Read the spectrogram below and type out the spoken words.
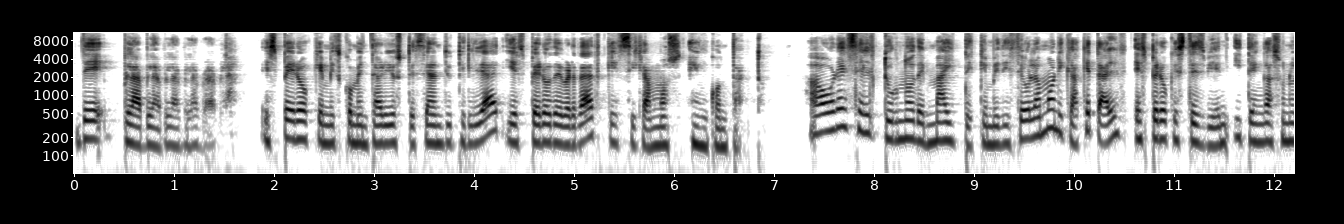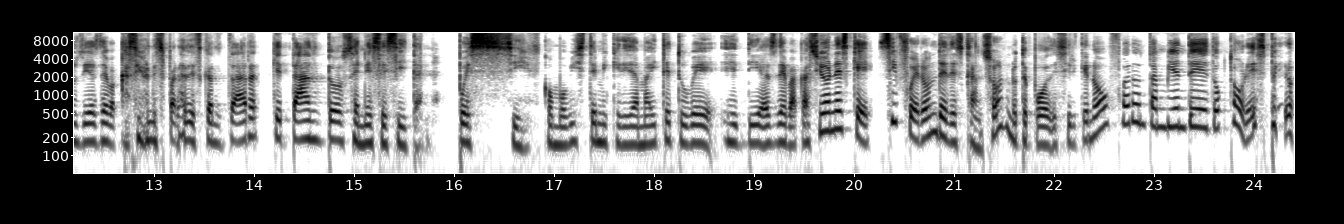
de bla bla bla bla bla bla. Espero que mis comentarios te sean de utilidad y espero de verdad que sigamos en contacto. Ahora es el turno de Maite, que me dice, hola Mónica, ¿qué tal? Espero que estés bien y tengas unos días de vacaciones para descansar que tanto se necesitan. Pues sí, como viste mi querida Maite, tuve eh, días de vacaciones que sí fueron de descanso, no te puedo decir que no, fueron también de doctores, pero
